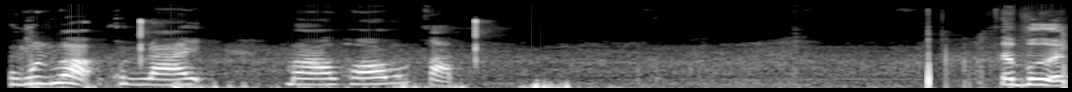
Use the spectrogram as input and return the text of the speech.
สมมติว่าคนร้ายมาพร้อมกับระเบิด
